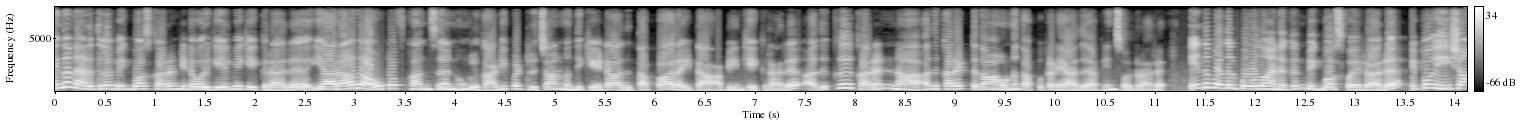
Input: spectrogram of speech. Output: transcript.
இந்த நேரத்துல பிக் பாஸ் கரண் கிட்ட ஒரு கேள்வி கேட்கிறாரு யாராவது அவுட் ஆஃப் கன்சர்ன் உங்களுக்கு அடிபட்டுருச்சான்னு வந்து கேட்டா அது தப்பா ரைட்டா அப்படின்னு கேட்கிறாரு அதுக்கு கரண் அது கரெக்ட் தான் ஒன்றும் தப்பு கிடையாது அப்படின்னு சொல்றாரு. இந்த பதில் போதும் எனக்குன்னு பிக் பாஸ் போயிடுறாரு. இப்போ ஈஷா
